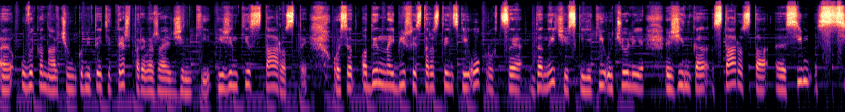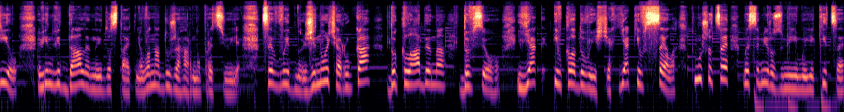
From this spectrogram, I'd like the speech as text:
Е, У виконавчому комітеті теж переважають жінки, і жінки старости. Ось один найбільший старостинський округ це Даничівський, який очолює жінка староста е, сім сіл. Він віддалений достатньо. Вона дуже гарно працює. Це видно. Жіноча рука докладена до всього, як і в кладовищах, як і в селах. Тому що це ми самі розуміємо, які це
